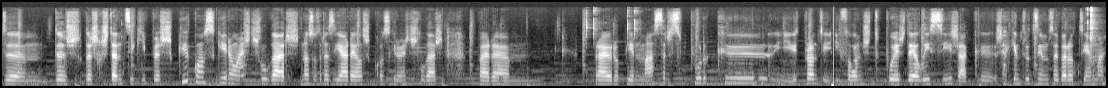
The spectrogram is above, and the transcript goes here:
de- das, das restantes equipas que conseguiram estes lugares, nas outras IRLs que conseguiram estes lugares para, para a European Masters, porque e pronto, e, e falamos depois da LEC, já que, já que introduzimos agora o tema,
